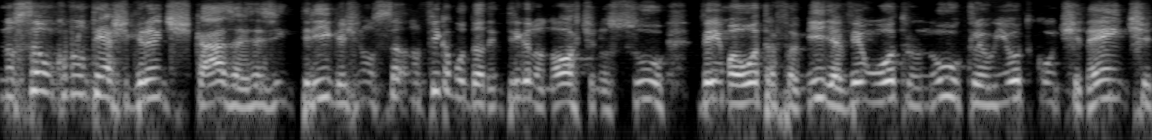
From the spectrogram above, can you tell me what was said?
não são, como não tem as grandes casas, as intrigas, não, são, não fica mudando intriga no norte, no sul, vem uma outra família, vem um outro núcleo em outro continente,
